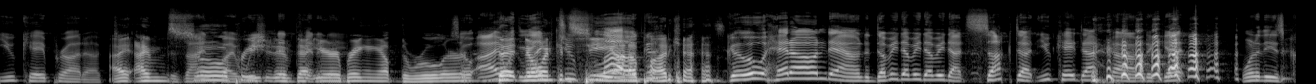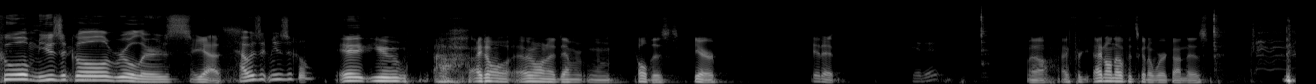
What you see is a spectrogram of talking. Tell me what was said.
UK product. I, I'm so appreciative that you're bringing up the ruler So that no like one can see on a podcast. Go head on down to www.suck.uk.com to get one of these cool musical rulers. yes. How is it musical? It, you. ah, I don't. I don't want to. Dem- mm, hold this here. Hit it. Hit it. Oh, I forg I don't know if it's gonna work on this.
